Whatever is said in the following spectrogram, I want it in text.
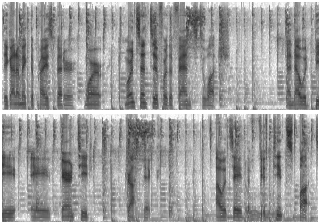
They gotta make the prize better, more more incentive for the fans to watch. And that would be a guaranteed draft pick. I would say the Ooh. 15th spot.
